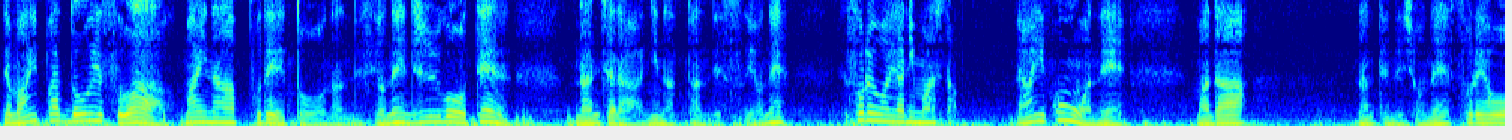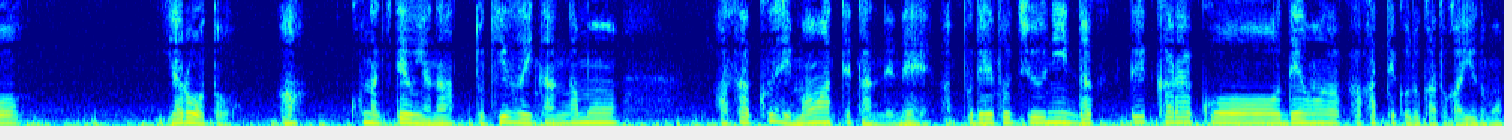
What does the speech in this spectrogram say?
でも iPadOS はマイナーアップデートなんですよね。15. 点なんちゃらになったんですよね。それはやりました。で iPhone はね、まだ、なんて言うんでしょうね。それをやろうと、あ、こんなん来てるんやな、と気づいたんがもう朝9時回ってたんでね、アップデート中に誰からこう電話がかかってくるかとかいうのも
